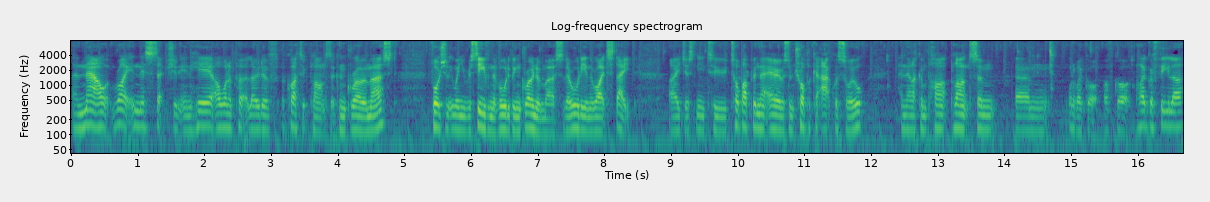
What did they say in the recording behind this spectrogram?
And now, right in this section in here, I want to put a load of aquatic plants that can grow immersed. Fortunately, when you receive them, they've already been grown immersed, so they're already in the right state. I just need to top up in that area with some Tropica aqua soil, and then I can plant some. Um, what have I got? I've got Hygrophila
